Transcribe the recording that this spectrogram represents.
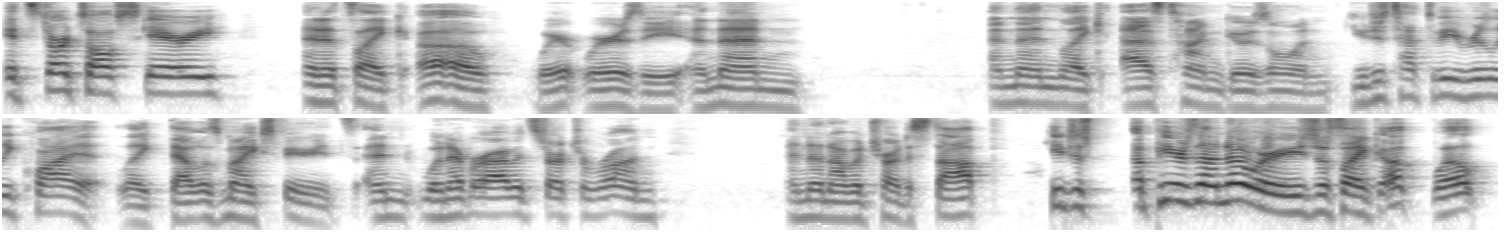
it starts off scary and it's like, uh oh, where where is he? And then and then like as time goes on, you just have to be really quiet. Like that was my experience. And whenever I would start to run and then I would try to stop, he just appears out of nowhere. He's just like, oh well,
